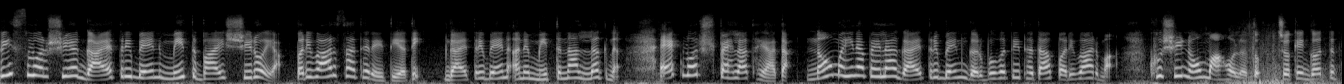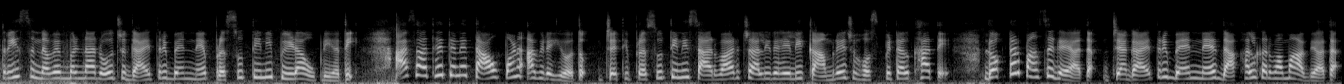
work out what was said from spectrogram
ત્રીસ વર્ષીય ગાયત્રીબેન મિતભાઈ શિરોયા પરિવાર સાથે રહેતી હતી. ગાયત્રીબેન અને મિતના લગ્ન એક વર્ષ પહેલા થયા હતા. નવ મહિના પહેલા ગાયત્રીબેન ગર્ભવતી થતા પરિવારમાં ખુશીનો માહોલ હતો. જોકે ગત ત્રીસ નવેમ્બરના રોજ ગાયત્રીબેનને પ્રસૂતિની પીડા ઉપડી હતી. આ સાથે તેને તાવ પણ આવી રહ્યો હતો. જેથી પ્રસૂતિની સારવાર ચાલી રહેલી કામરેજ હોસ્પિટલ ખાતે ડોક્ટર પાસે ગયા હતા, જ્યાં ગાયત્રીબેનને દાખલ કરવામાં આવ્યા હતા.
